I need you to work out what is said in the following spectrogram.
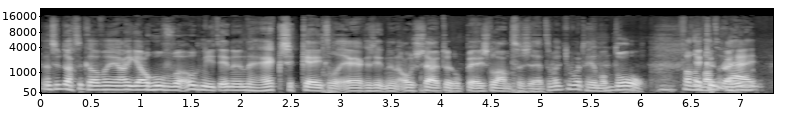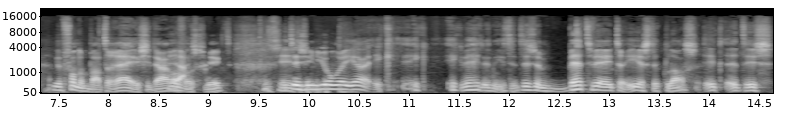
En toen dacht ik al van ja, jou hoeven we ook niet in een heksenketel ergens in een Oost-Zuid-Europees land te zetten. Want je wordt helemaal dol. Van een batterij. helemaal- Van een batterij, als je daar al Ja. van schrikt. Precies. Het is een jongen, ja, ik, ik, ik weet het niet. Het is een bedweter eerste klas. Het, het is,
